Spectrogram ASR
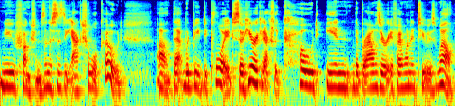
new functions and this is the actual code uh, that would be deployed. So here I could actually code in the browser if I wanted to as well.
